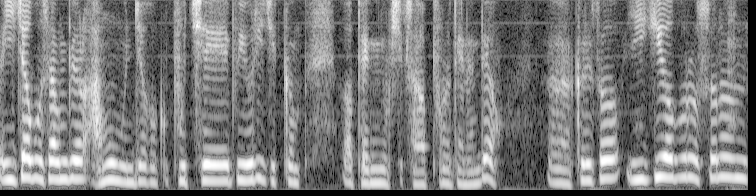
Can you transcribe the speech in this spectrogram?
이자 보상 비율 아무 문제가 없고 부채 비율이 지금 164% 되는데요. 어, 그래서 이 기업으로서는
